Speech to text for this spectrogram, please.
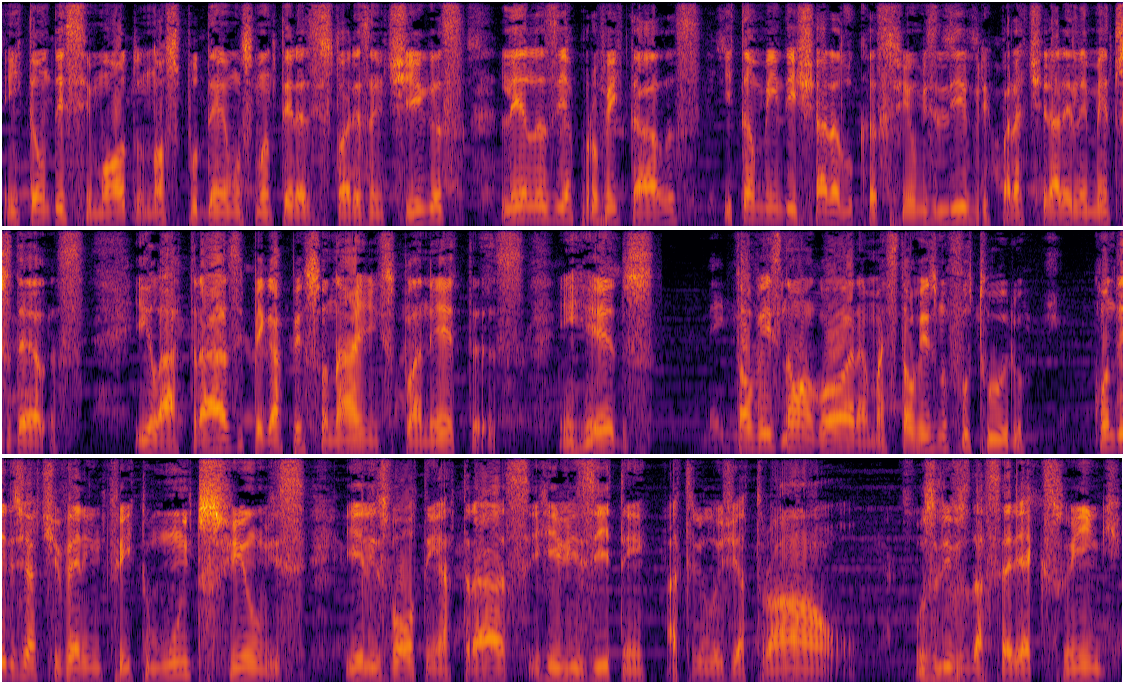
Então, desse modo, nós pudemos manter as histórias antigas, lê-las e aproveitá-las, e também deixar a Lucasfilmes livre para tirar elementos delas, ir lá atrás e pegar personagens, planetas, enredos. Talvez não agora, mas talvez no futuro. Quando eles já tiverem feito muitos filmes e eles voltem atrás e revisitem a trilogia Tron, os livros da série X-Wing,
